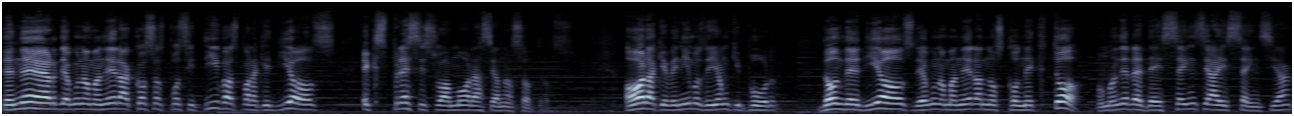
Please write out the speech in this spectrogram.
tener de alguna manera cosas positivas para que Dios exprese su amor hacia nosotros. Ahora que venimos de Yom Kippur, donde Dios de alguna manera nos conectó, de manera de esencia a esencia,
